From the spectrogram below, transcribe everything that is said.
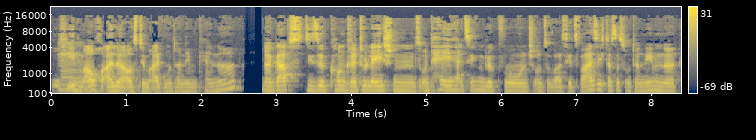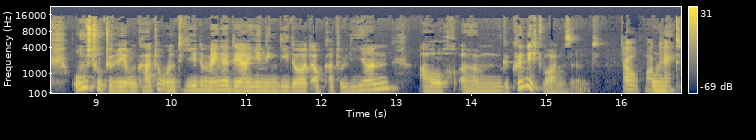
die ich mhm. eben auch alle aus dem alten Unternehmen kenne. Da gab's diese Congratulations und hey, herzlichen Glückwunsch und sowas. Jetzt weiß ich, dass das Unternehmen eine Umstrukturierung hatte und jede Menge derjenigen, die dort auch gratulieren, auch ähm, gekündigt worden sind. Oh, okay. Und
